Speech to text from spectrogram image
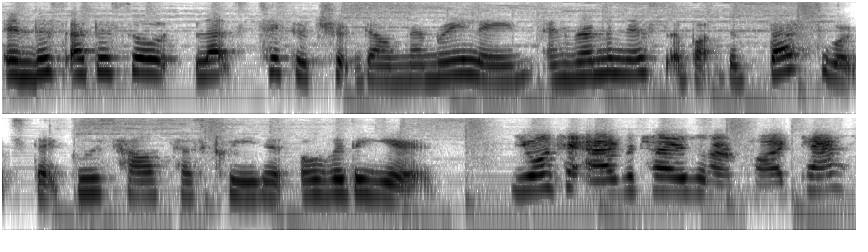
In this episode, let's take a trip down memory lane and reminisce about the best works that Goose House has created over the years. You want to advertise on our podcast?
